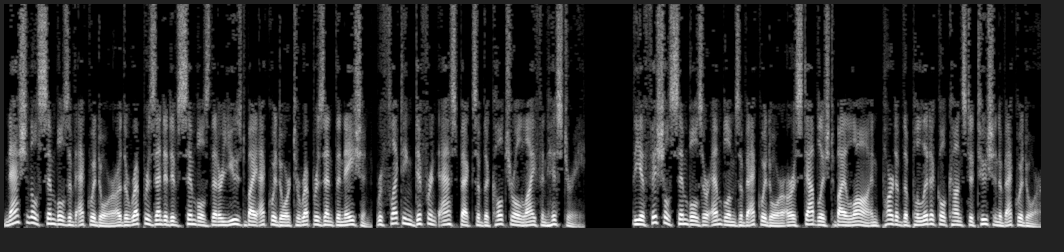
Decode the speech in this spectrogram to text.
National symbols of Ecuador are the representative symbols that are used by Ecuador to represent the nation, reflecting different aspects of the cultural life and history. The official symbols or emblems of Ecuador are established by law and part of the political constitution of Ecuador.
